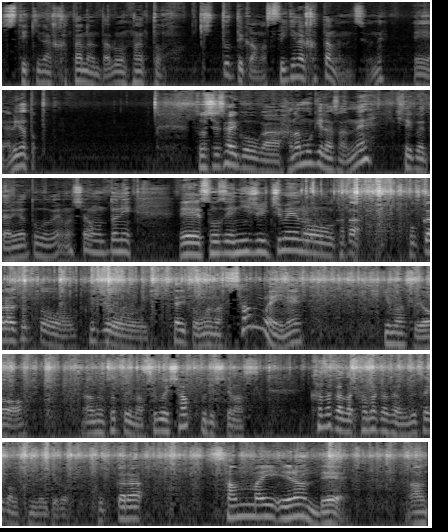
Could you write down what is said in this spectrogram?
素敵な方なんだろうなと。きっとってか、まあ、素敵な方なんですよね。えー、ありがとう。そして最後が、花もぎらさんね。来てくれてありがとうございました。本当に、えー、総勢21名の方、ここからちょっとくじを引きたいと思います。3枚ね、引きますよ。あの、ちょっと今すごいシャッフルしてます。カサカサカサカサうるさいかもしんないけど、こっから3枚選んで、あの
